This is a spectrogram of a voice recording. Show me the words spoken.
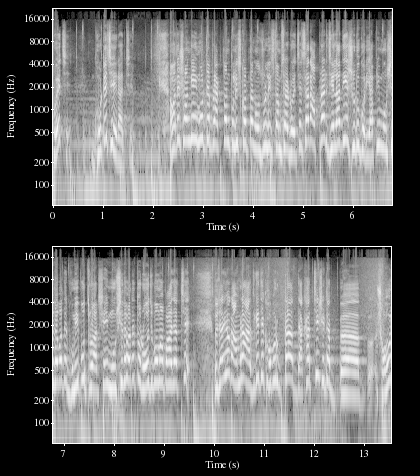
হয়েছে, ঘটেছে এ রাজ্যে। আমাদের সঙ্গে এই মুহূর্তে প্রাক্তন পুলিশ কর্তা নজরুল ইসলাম স্যার রয়েছে। স্যার, আপনার জেলা দিয়ে শুরু করি। আপনি মুর্শিদাবাদের ভূমিপুত্র, আর সেই মুর্শিদাবাদে তো রোজ বোমা পাওয়া যাচ্ছে। তো যাই হোক, আমরা আজকে যে খবরটা দেখাচ্ছি, সেটা শহর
